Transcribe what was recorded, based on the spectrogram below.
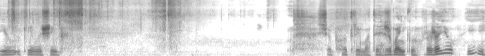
Гілки лишив, щоб отримати жменьку врожаю і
